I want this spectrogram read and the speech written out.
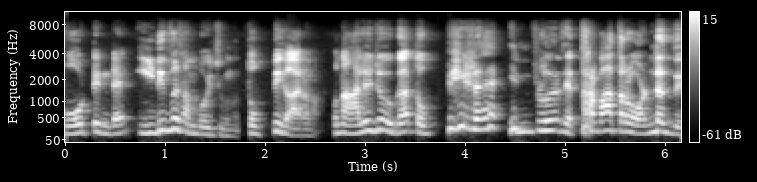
വോട്ടിന്റെ ഇടിവ് സംഭവിച്ചു തൊപ്പി കാരണം. ഒന്ന് ആലോചിച്ച് നോക്കുക തൊപ്പിയുടെ ഇൻഫ്ലുവൻസ് എത്രമാത്രം ഉണ്ടെന്ന്.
